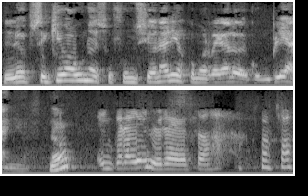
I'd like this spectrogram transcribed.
le obsequió a uno de sus funcionarios como regalo de cumpleaños, ¿no? Increíble eso.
